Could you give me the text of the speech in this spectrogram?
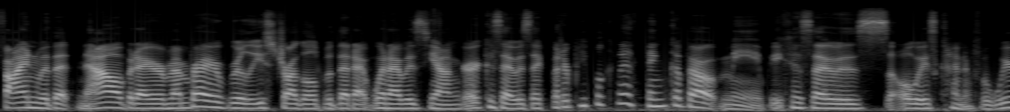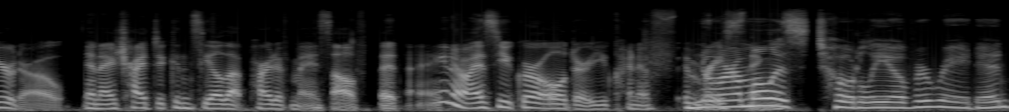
fine with it now, but I remember I really struggled with it when I was younger because I was like, what are people going to think about me? Because I was always kind of a weirdo and I tried to conceal that part of myself. But, uh, you know, as you grow older, you kind of embrace Normal things. is totally overrated.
